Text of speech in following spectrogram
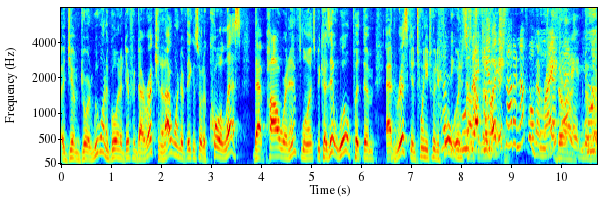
a Jim Jordan. We want to go in a different direction. And I wonder if they can sort of coalesce that power and influence because it will put them at risk in 2024 when it's time for election. There's not enough of them, right? There are, who,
